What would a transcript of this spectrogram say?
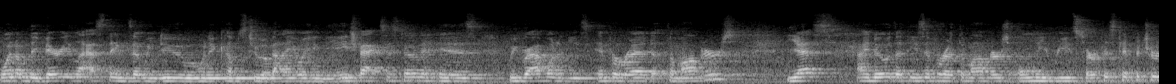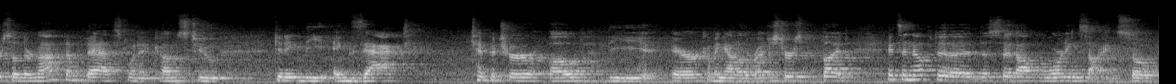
One of the very last things that we do when it comes to evaluating the HVAC system is we grab one of these infrared thermometers. Yes, I know that these infrared thermometers only read surface temperature, so they're not the best when it comes to getting the exact temperature of the air coming out of the registers, but it's enough to, to set off warning signs. So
